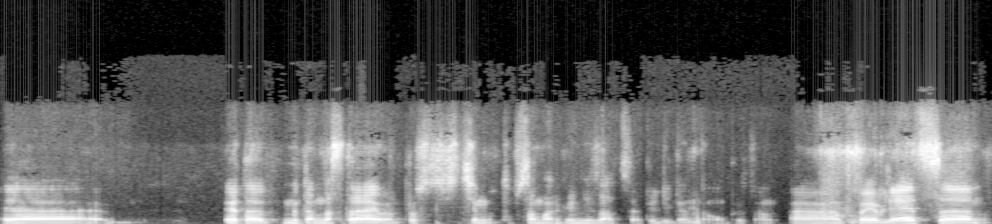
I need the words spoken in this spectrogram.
Э, это мы там настраиваем просто систему там, самоорганизации определенным образом. А, появляется,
